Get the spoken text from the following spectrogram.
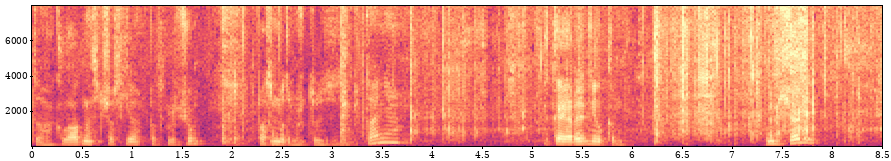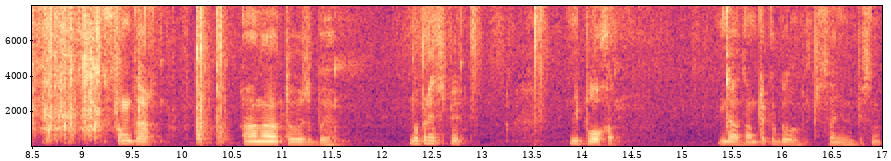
Так, ладно, сейчас я подключу. Посмотрим, что здесь за питание. Какая аэробилка Обещали стандарт, а она от USB. Ну, в принципе, неплохо. Да, там так и было в описании написано.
